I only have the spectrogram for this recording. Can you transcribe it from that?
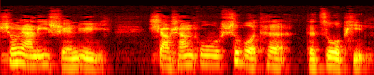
匈牙利旋律，小山菇舒伯特的作品。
